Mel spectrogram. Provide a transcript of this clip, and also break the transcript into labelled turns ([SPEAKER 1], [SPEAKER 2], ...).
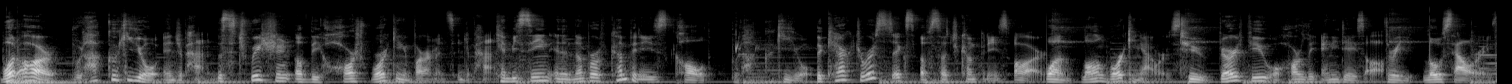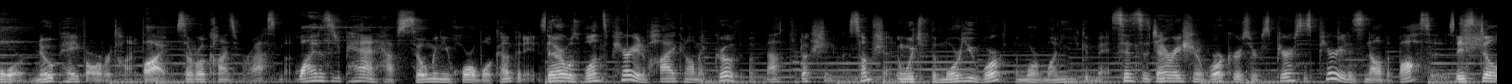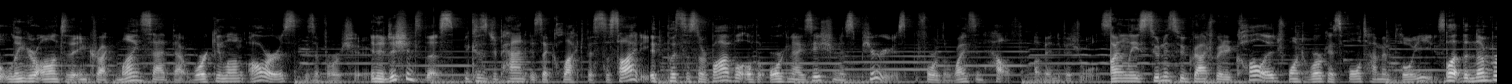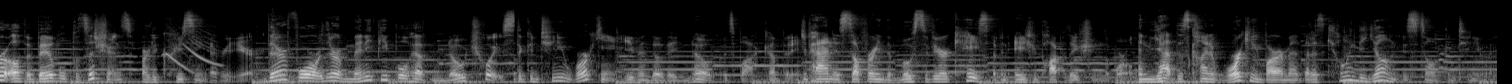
[SPEAKER 1] What are burakku kigyo in Japan? The situation of the harsh working environments in Japan can be seen in a number of companies called the characteristics of such companies are 1. Long working hours 2. Very few or hardly any days off 3. Low salary 4. No pay for overtime 5. Several kinds of harassment Why does Japan have so many horrible companies? There was once a period of high economic growth of mass production and consumption, in which the more you work, the more money you could make. Since the generation of workers who experienced this period is now the bosses, they still linger on to the incorrect mindset that working long hours is a virtue. In addition to this, because Japan is a collectivist society, it puts the survival of the organization is superiors before the rights and health of individuals. Finally, students who graduated college want to work as full-time employees, but the number of available positions are decreasing every year. Therefore, there are many people who have no choice but to continue working even though they know it's a black company. Japan is suffering the most severe case of an Asian population in the world, and yet this kind of working environment that is killing the young is still continuing.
